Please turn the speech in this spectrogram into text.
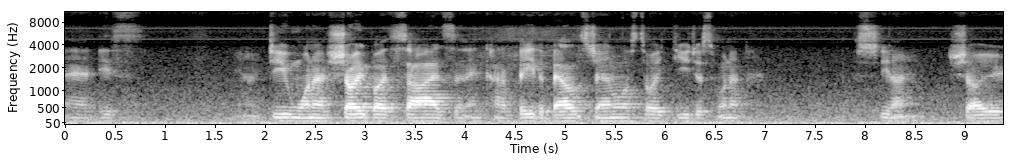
uh, is, you know, do you want to show both sides and, and kind of be the balanced journalist, or do you just want to, you know, show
